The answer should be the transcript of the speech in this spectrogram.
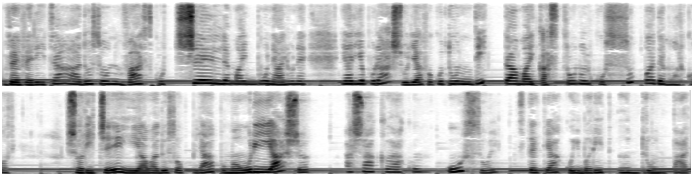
Veverița a adus un vas cu cele mai bune alune, iar iepurașul i-a făcut un dita mai castronul cu supă de morcovi. Șoriceii au adus o pleapumă uriașă, așa că acum ursul stătea cuibărit într-un pat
